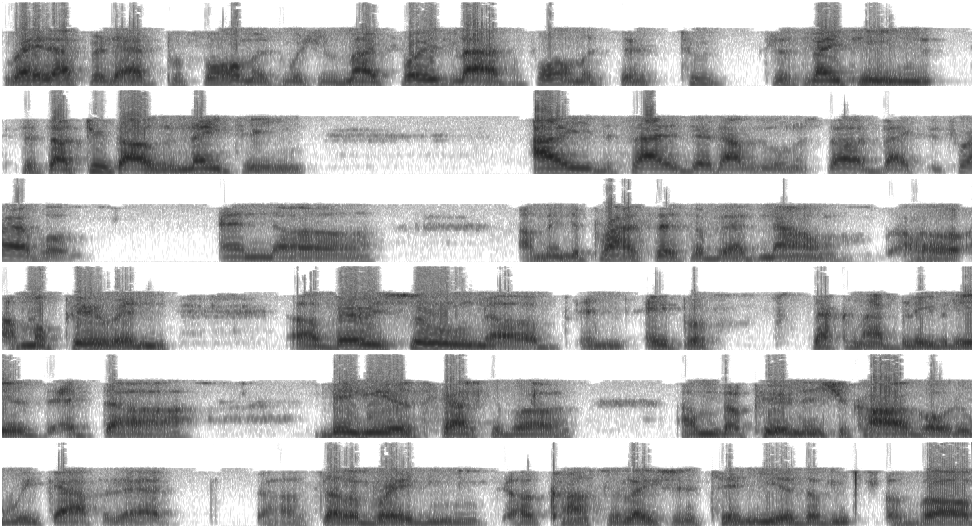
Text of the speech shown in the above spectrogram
right after that performance, which was my first live performance since two, since 19 since uh, 2019, I decided that I was going to start back to travel, and uh, I'm in the process of that now. Uh, I'm appearing uh, very soon uh, in April 2nd, I believe it is, at uh, Big Ears Festival. I'm appearing in Chicago the week after that, uh, celebrating uh, Constellation's 10 years of, of uh,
